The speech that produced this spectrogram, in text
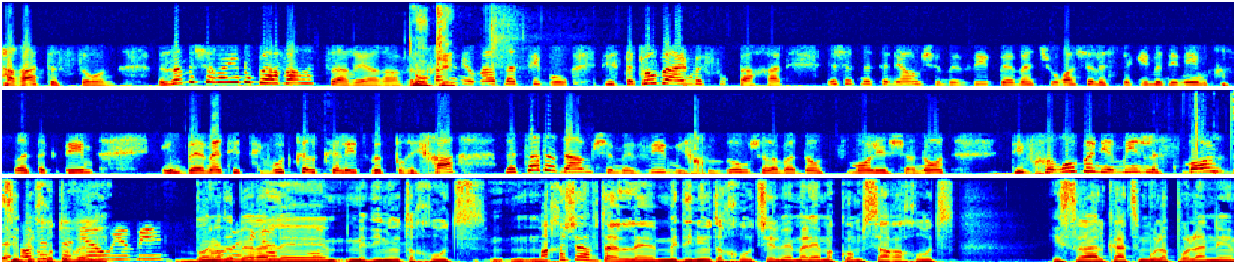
הרת אסון. וזה מה שראינו בעבר לצערי הרב. ולכן okay. אוקיי. אני אומרת לציבור, תסתכלו בעין מפוקחת. יש את נתניהו שמביא באמת שורה של הישגים מדיניים חסרי תקדים, עם באמת יציבות כלכלית ופריחה, לצד אדם שמביא מחזור של עמדות שמאל ישנות. תבחרו בין ימין לשמאל, זה או נתניהו ימין, בואי נדבר על uh, מדיניות החוץ. מה חשבת על uh, מדיניות החוץ של ממלא מקום שר החוץ? ישראל כץ מול הפולנים,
